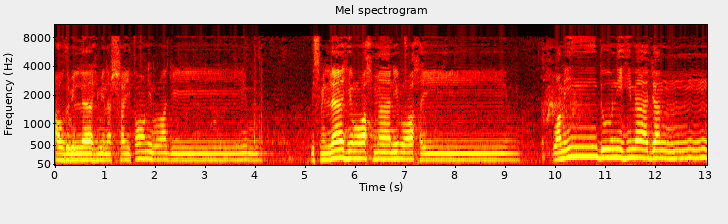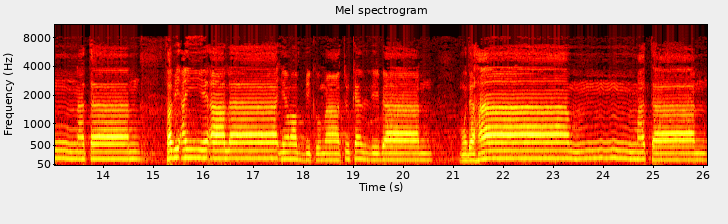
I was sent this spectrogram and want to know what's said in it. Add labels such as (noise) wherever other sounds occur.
أعوذ بالله من الشيطان الرجيم. بسم الله الرحمن الرحيم. ومن دونهما جنتان. فبأي آلاء ربكما تكذبان؟ مدهامتان.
